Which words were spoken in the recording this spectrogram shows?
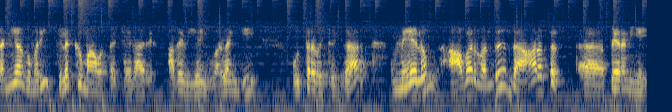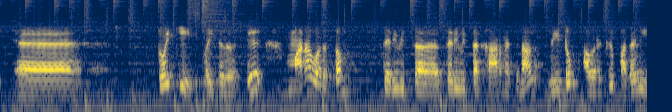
கன்னியாகுமரி கிழக்கு மாவட்ட செயலாளர் பதவியை வழங்கி உத்தரவிட்டிருக்கிறார். மேலும் அவர் வந்து இந்த ஆர்எஸ்எஸ் பேரணியை துவக்கி வைத்ததற்கு மன வருத்தம் தெரிவித்த தெரிவித்த காரணத்தினால் மீண்டும் அவருக்கு பதவி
